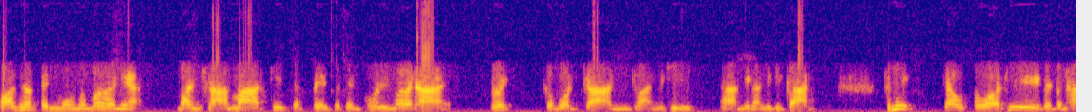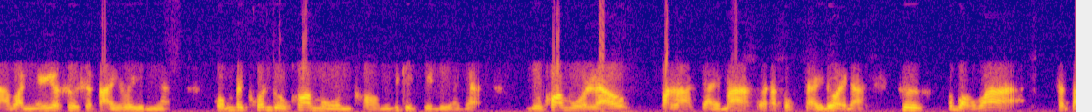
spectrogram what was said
ความที่มันเป็นโมโนเมอร์เนี่ย มันสามารถที่จะเปลี่ยนจะเป็นโพลิเมอร์ได้ ด้วยกระบวนการหลายวิธีนะมีหลายวิธีการ ทีนี้เจ้าตัวที่เป็นปัญหาวันนี้ก็คือสไตรีนเนี่ย ผมไปค้นดูข้อมูลของวิกิพีเดียเนี่ย ดูข้อมูลแล้วประหลาดใจมากแล้วก็ตกใจด้วยนะ คือเขาบอกว่าสไต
